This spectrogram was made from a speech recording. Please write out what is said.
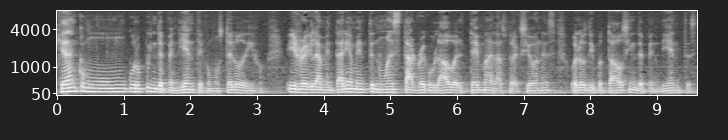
Quedan como un grupo independiente, como usted lo dijo, y reglamentariamente no está regulado el tema de las fracciones o de los diputados independientes.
